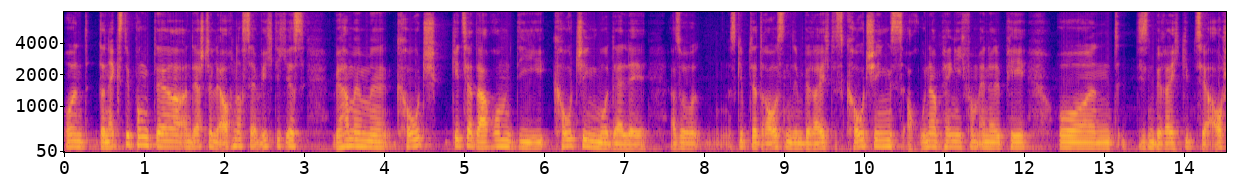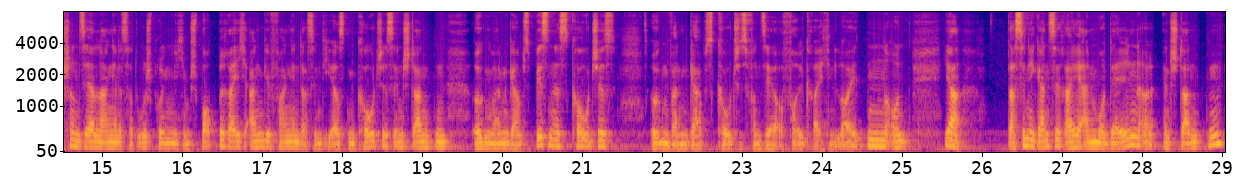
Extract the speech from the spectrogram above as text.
Und der nächste Punkt, der an der Stelle auch noch sehr wichtig ist, wir haben im äh, Coach, geht es ja darum, die Coaching-Modelle, also es gibt ja draußen den Bereich des Coachings, auch unabhängig vom NLP. Und diesen Bereich gibt es ja auch schon sehr lange. Das hat ursprünglich im Sportbereich angefangen. Da sind die ersten Coaches entstanden. Irgendwann gab es Business Coaches. Irgendwann gab es Coaches von sehr erfolgreichen Leuten. Und ja, das sind eine ganze Reihe an Modellen äh, entstanden,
